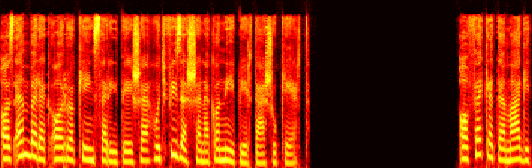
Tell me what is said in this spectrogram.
Az emberek arra kényszerítése, hogy fizessenek a népírtásukért. A fekete mági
